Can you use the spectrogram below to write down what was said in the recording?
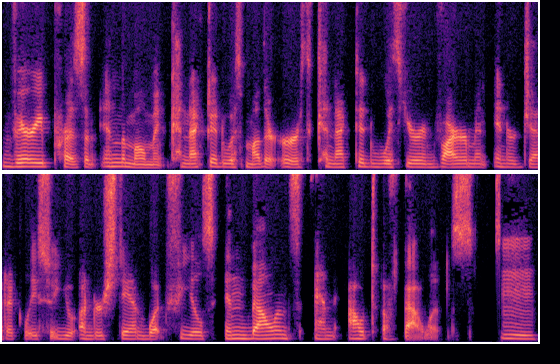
very present in the moment, connected with Mother Earth, connected with your environment energetically, so you understand what feels in balance and out of balance. Mm.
